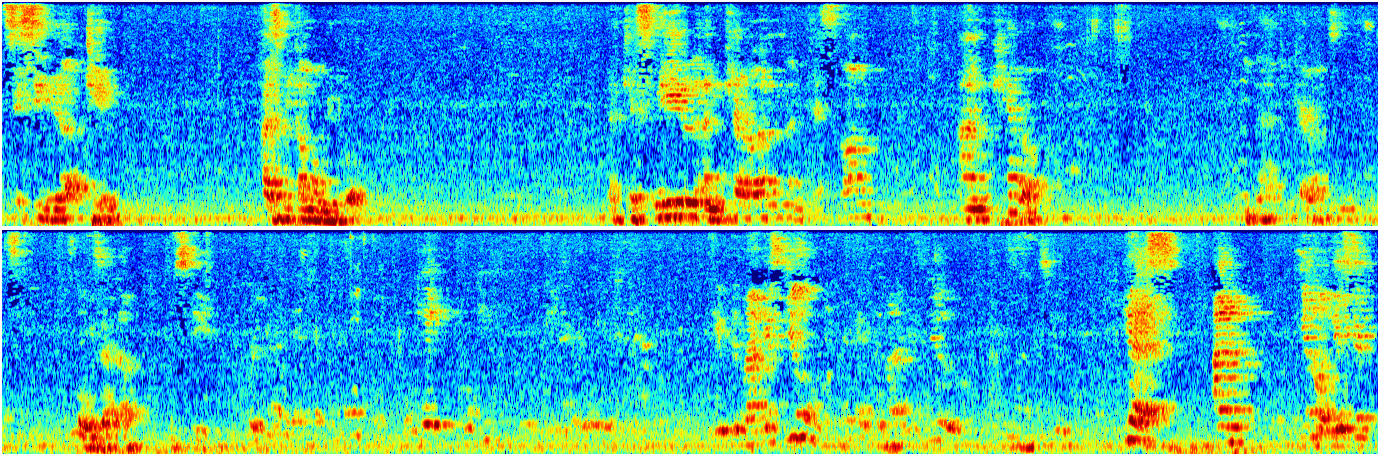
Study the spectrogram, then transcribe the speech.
Cecilia Kim has become a widow. And Kesnil and Karen and Keston and Carol. Did I have two? Or is that up to stay? Okay, okay, okay. If the man is you, if the man is due, the man is due. Yes, and you know, they sit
